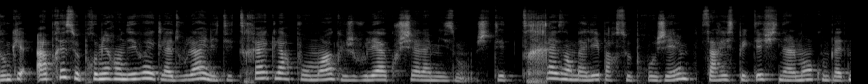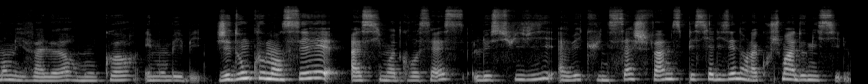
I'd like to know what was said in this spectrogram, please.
Donc après ce premier rendez-vous avec la doula, il était très clair pour moi que je voulais accoucher à la maison. J'étais très emballée par ce projet. Ça respectait finalement complètement mes valeurs, mon corps et mon bébé. J'ai donc commencé, à 6 mois de grossesse, le suivi avec une sage-femme spécialisée dans l'accouchement à domicile.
